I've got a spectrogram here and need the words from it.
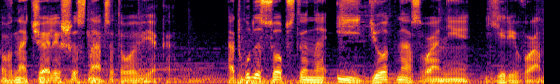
в начале XVI века, откуда, собственно, и идет название Ереван.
